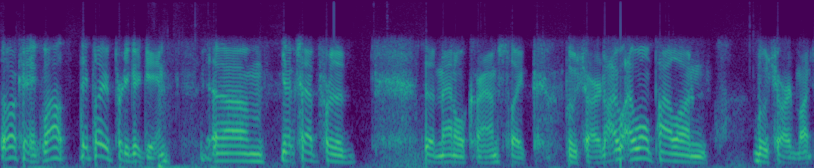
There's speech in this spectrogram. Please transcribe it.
Okay, well, they played a pretty good game, um, except for the the mental cramps like Bouchard. I, I won't pile on Bouchard much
